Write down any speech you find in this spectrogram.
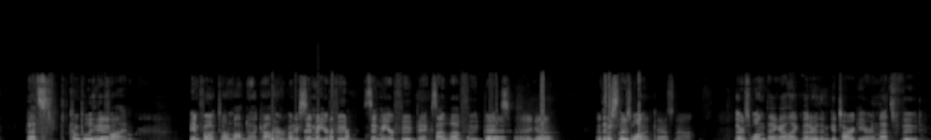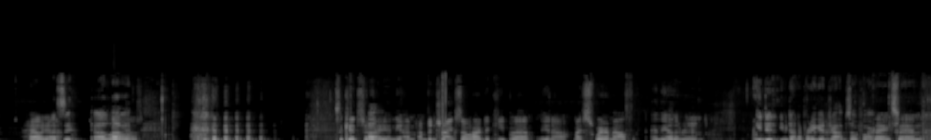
that's completely Yeah. fine. Info at tonemob.com, everybody. Send me your food send me your food pics. I love food pics. Yeah, there you go. It's There's- a there's one- podcast now. There's one thing I like better than guitar gear, and that's food. Hell yeah, That's it. I love Oh, it. It's a kid show, Uh, I, and I'm, I've been trying so hard to keep, uh, you know, my swear mouth in the other room. you did. You've done a pretty good job so far. Thanks, man.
